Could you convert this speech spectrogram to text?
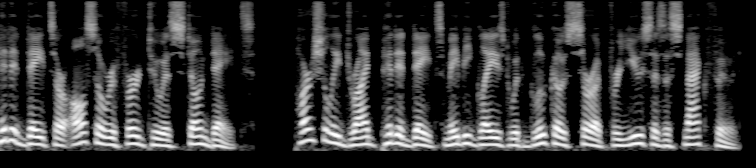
Pitted dates are also referred to as stone dates. Partially dried pitted dates may be glazed with glucose syrup for use as a snack food.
